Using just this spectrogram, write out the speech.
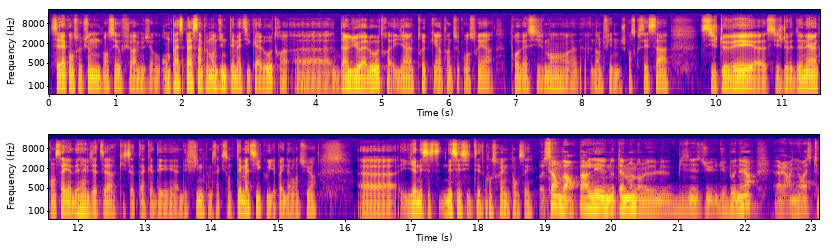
C'est la construction d'une pensée au fur et à mesure. On passe pas simplement d'une thématique à l'autre, euh, d'un lieu à l'autre. Il y a un truc qui est en train de se construire progressivement euh, dans le film. Je pense que c'est ça. Si je, devais, si je devais donner un conseil à des réalisateurs qui s'attaquent à des, à des films comme ça, qui sont thématiques, où il n'y a pas une aventure, euh, il y a nécessité de construire une pensée. Ça, on va en reparler notamment dans le, business du, bonheur. Alors, il nous reste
